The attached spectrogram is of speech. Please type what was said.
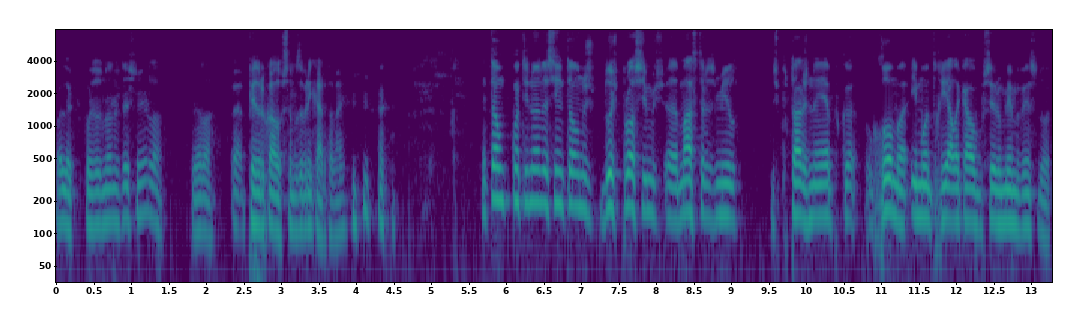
Olha, que depois eles não nos deixam ir lá. Vê lá. Uh, Pedro Carlos, estamos a brincar, está bem? Então, continuando assim, então, nos dois próximos uh, Masters 1000 disputados na época, Roma e Montreal acabam por ser o mesmo vencedor.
